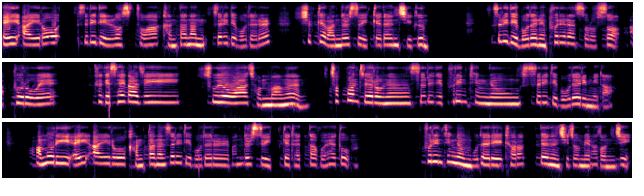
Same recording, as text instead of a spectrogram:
AI로 3D 일러스트와 간단한 3D 모델을 쉽게 만들 수 있게 된 지금 3D 모델링 프리랜서로서 앞으로의 크게 세 가지 수요와 전망은 첫 번째로는 3D 프린팅용 3D 모델입니다. 아무리 AI로 간단한 3D 모델을 만들 수 있게 됐다고 해도 프린팅용 모델이 결합되는 지점이라든지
